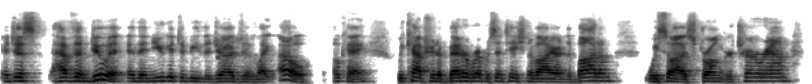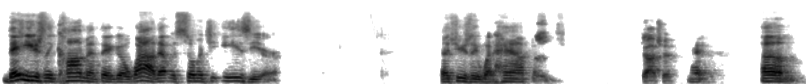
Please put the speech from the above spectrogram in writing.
and just have them do it. And then you get to be the judge of like, oh, okay, we captured a better representation of IR in the bottom. We saw a stronger turnaround. They usually comment, they go, wow, that was so much easier. That's usually what happens. Gotcha. Right. Um,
